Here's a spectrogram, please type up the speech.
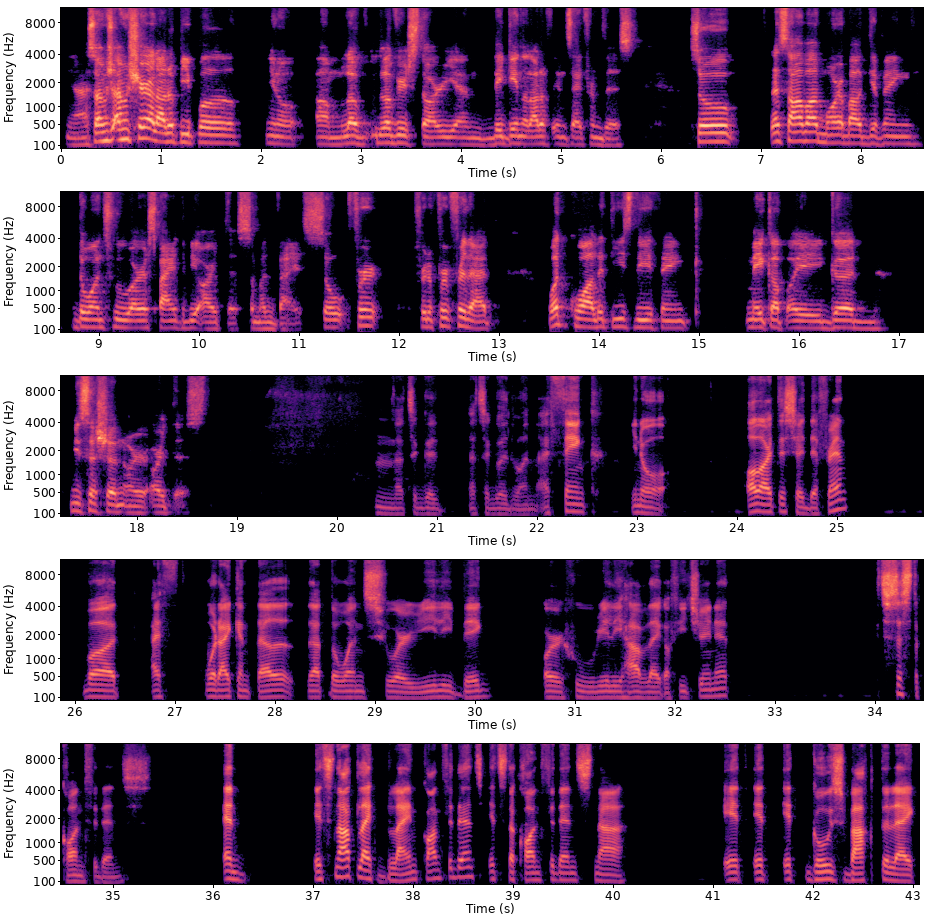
Yeah. So I'm, I'm sure a lot of people, you know, um, love love your story and they gain a lot of insight from this. So let's talk about more about giving the ones who are aspiring to be artists some advice. So for for the for, for that, what qualities do you think make up a good musician or artist? Mm, that's a good that's a good one. I think you know all artists are different, but what I can tell that the ones who are really big or who really have like a future in it, it's just the confidence, and it's not like blind confidence. It's the confidence na it it it goes back to like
